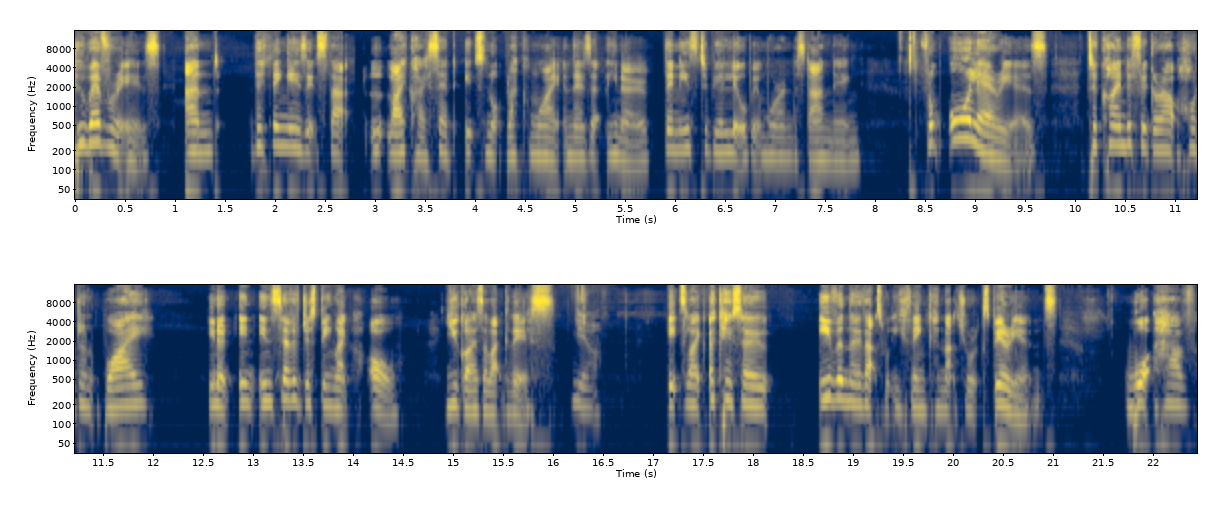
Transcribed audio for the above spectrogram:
whoever it is. And the thing is, it's that, like I said, it's not black and white. And there's a, you know, there needs to be a little bit more understanding from all areas to kind of figure out, hold on, why, you know, in, instead of just being like, oh, you guys are like this, Yeah. it's like, okay, so even though that's what you think and that's your experience, what have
